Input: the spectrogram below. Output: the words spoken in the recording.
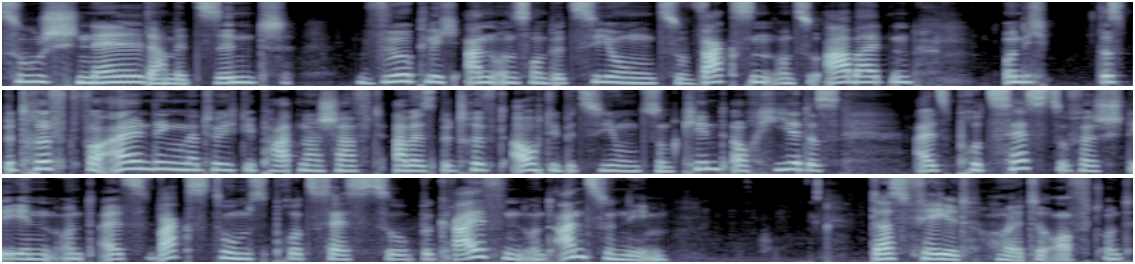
zu schnell damit sind, wirklich an unseren Beziehungen zu wachsen und zu arbeiten. Und ich, das betrifft vor allen Dingen natürlich die Partnerschaft, aber es betrifft auch die Beziehung zum Kind. Auch hier das als Prozess zu verstehen und als Wachstumsprozess zu begreifen und anzunehmen. Das fehlt heute oft. Und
